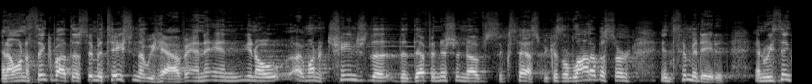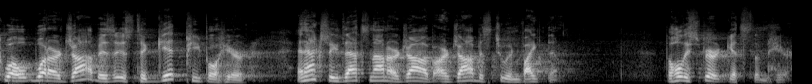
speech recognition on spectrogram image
And I want to think about this invitation that we have, and, and you know, I want to change the, the definition of success because a lot of us are intimidated. And we think, well, what our job is, is to get people here. And actually, that's not our job. Our job is to invite them. The Holy Spirit gets them here.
